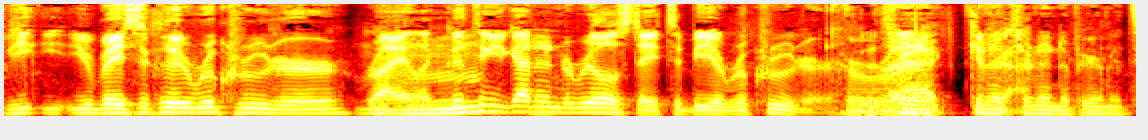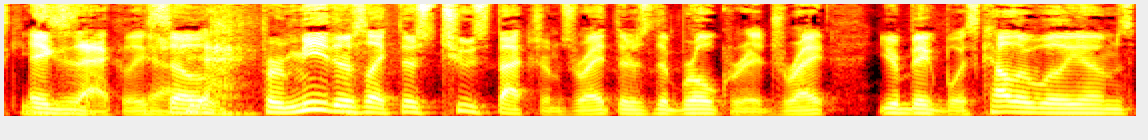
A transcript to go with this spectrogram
you're basically a recruiter, right? Like, good thing you got into real estate to be a recruiter. Correct. Going to turn into pyramid schemes. Exactly. So for me, there's like there's two spectrums, right? There's the brokerage, right? Your big boys, Keller Williams,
